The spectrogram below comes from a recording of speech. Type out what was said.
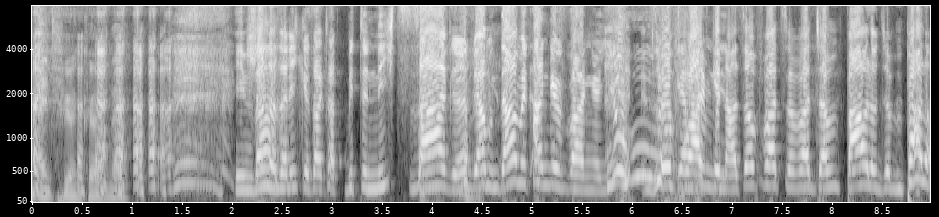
einführen können. Ne? in Schön, dass er Wahrheit. nicht gesagt hat, bitte nichts sagen. Wir haben damit angefangen. Juhu, Sofort, Geheimnis. genau, sofort, sofort, Giampaolo, Giampaolo.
